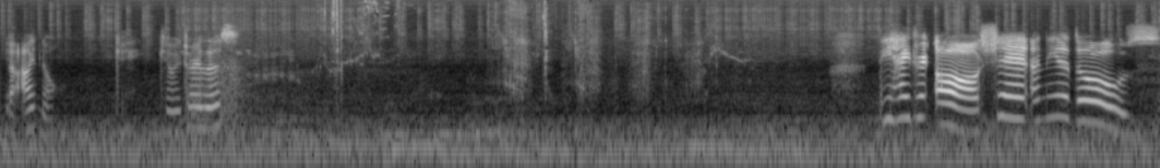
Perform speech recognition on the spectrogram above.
Yeah, I know. Okay, can we try this? Dehydrate. Oh shit! I needed those.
